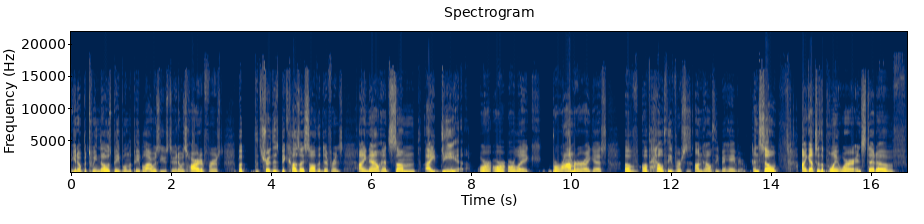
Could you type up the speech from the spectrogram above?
you know, between those people and the people I was used to. And it was hard at first, but the truth is because I saw the difference, I now had some idea or, or, or like barometer, I guess, of, of healthy versus unhealthy behavior. And so I got to the point where instead of,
